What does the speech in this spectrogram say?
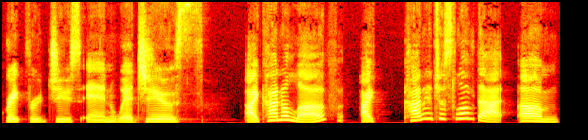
grapefruit juice in, which juice I kind of love. I kind of just love that. Um,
